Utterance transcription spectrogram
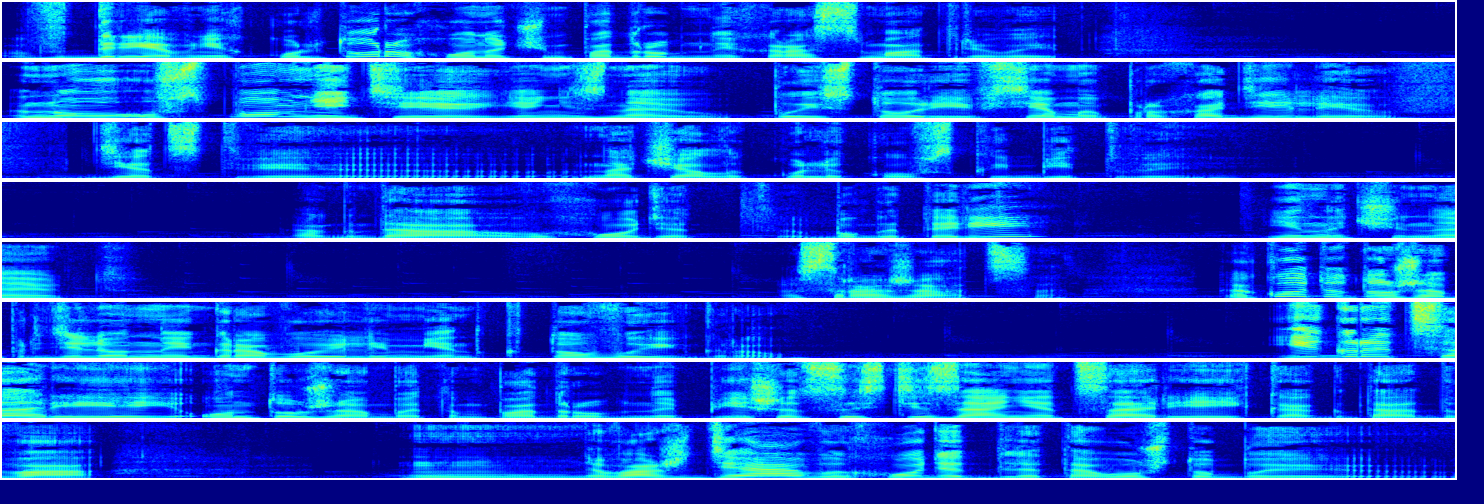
в древних культурах, он очень подробно их рассматривает. Ну, вспомните, я не знаю, по истории все мы проходили в детстве э, начало Куликовской битвы, когда выходят богатыри и начинают сражаться. Какой-то тоже определенный игровой элемент. Кто выиграл? Игры царей, он тоже об этом подробно пишет. Состязание царей, когда два вождя выходят для того, чтобы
